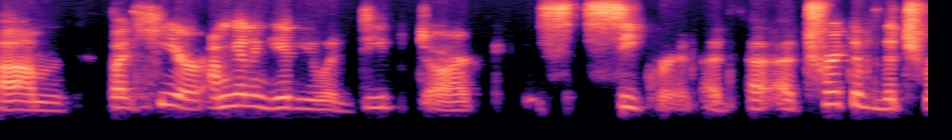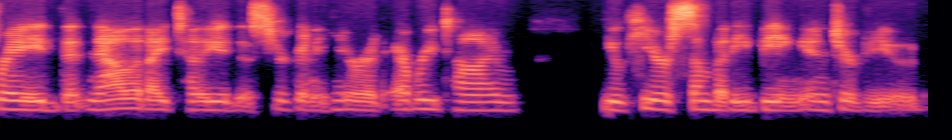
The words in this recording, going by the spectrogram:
Um, but here, I'm going to give you a deep, dark secret, a, a trick of the trade that now that I tell you this, you're going to hear it every time you hear somebody being interviewed.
